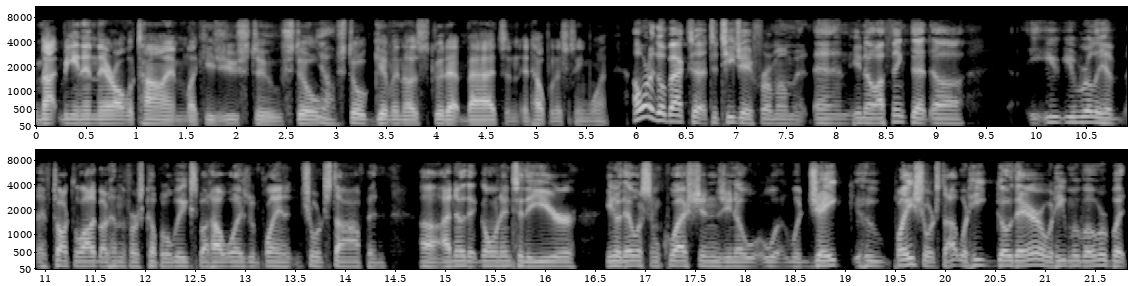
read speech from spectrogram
not being in there all the time like he's used to, still Yeah. still giving us good at bats and, and helping his team win. I want to go back to, to TJ for a moment, and you know, I think that uh, you you really have, have talked a lot about him the first couple of weeks about how well he's been playing shortstop, and uh, I know that going into the year, you know, there was some questions. You know, would Jake, who plays shortstop, would he go there or would he move over? But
